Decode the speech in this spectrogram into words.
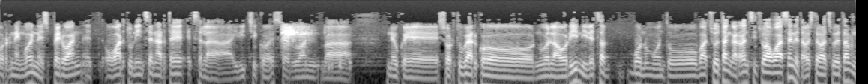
hor nengoen, esperoan, et, ohartu nintzen arte, etzela iritsiko, ez, orduan, ba, neuke sortu beharko nuela hori, niretzat, bueno, momentu batzuetan garrantzitsuagoa zen, eta beste batzuetan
